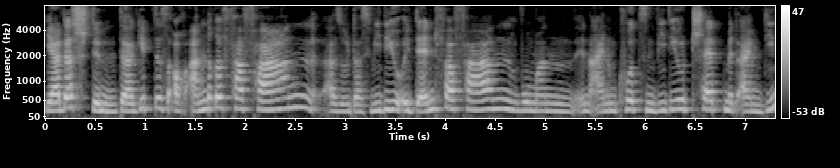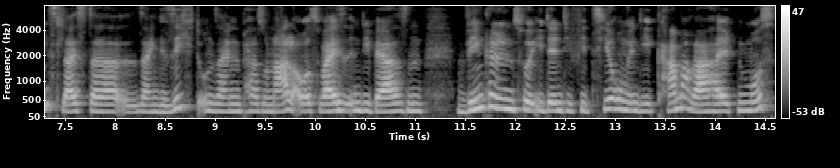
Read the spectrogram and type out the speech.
Ja, das stimmt. Da gibt es auch andere Verfahren, also das Video-Ident-Verfahren, wo man in einem kurzen Videochat mit einem Dienstleister sein Gesicht und seinen Personalausweis in diversen Winkeln zur Identifizierung in die Kamera halten muss.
